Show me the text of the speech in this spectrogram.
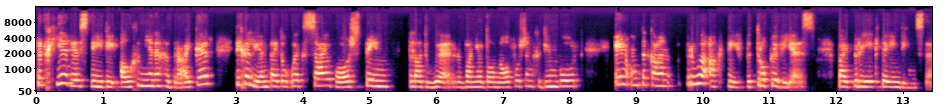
Dit gee dus die die algemene gebruiker die geleentheid om ook sy of haar stem te laat hoor wanneer daar navorsing gedoen word en om te kan proaktief betrokke wees by projekte en dienste.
